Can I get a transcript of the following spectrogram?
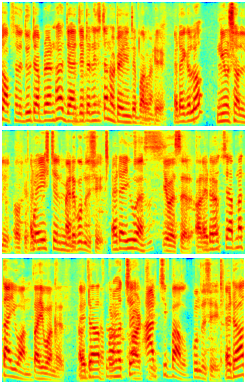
টপ শার্লি দুইটা ব্র্যান্ড হয় যার যেটা নিতে চান ওটাই নিতে পারবেন। এটা গেল নিউ ওকে এটা স্টিলম্যান এটা কোন দেশি? এটা ইউএস ইউএস এর। আর এটা এটা? হচ্ছে আপনার তাইওয়ান তাইওয়ানের। এটা আচ্ছা, আপনার হচ্ছে আর্চি। আর্চিপাল। কোন দেশে? এটা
